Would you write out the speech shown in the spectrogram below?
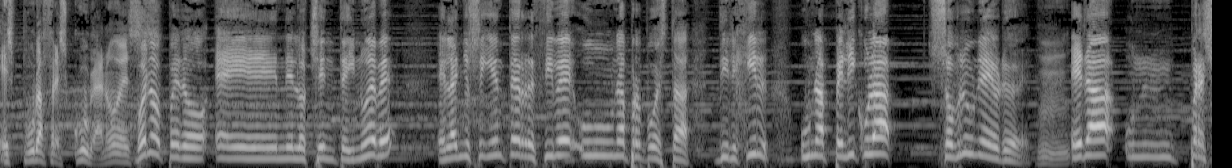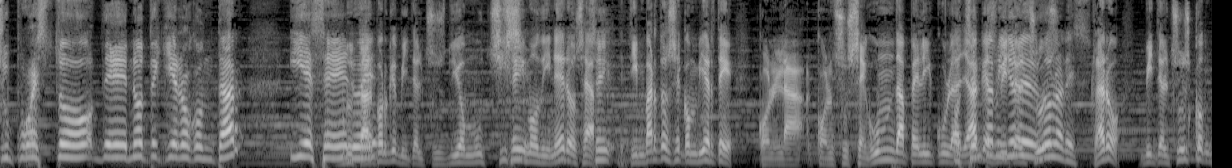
es pura frescura, ¿no? Es... Bueno, pero en el 89, el año siguiente, recibe una propuesta, dirigir una película sobre un héroe. Mm. Era un presupuesto de no te quiero contar y ese héroe... Brutal porque Beetlejuice dio muchísimo Sí. dinero. O sea, Sí. Tim Burton se convierte con la con su segunda película ya, 80 que es millones de Beetlejuice. dólares. Claro, Beetlejuice con,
